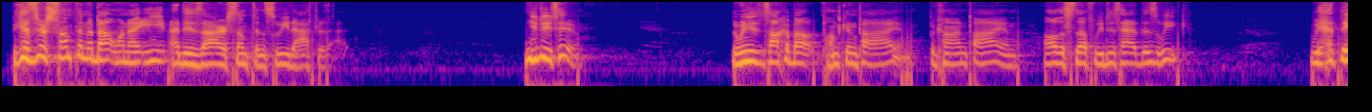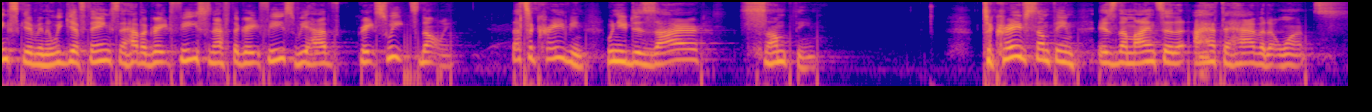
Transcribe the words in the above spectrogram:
Because there's something about when I eat, I desire something sweet after that. You do too. Do we need to talk about pumpkin pie and pecan pie and all the stuff we just had this week? We have Thanksgiving and we give thanks and have a great feast, and after the great feast, we have great sweets, don't we? That's a craving. When you desire something, to crave something is the mindset that I have to have it at once.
